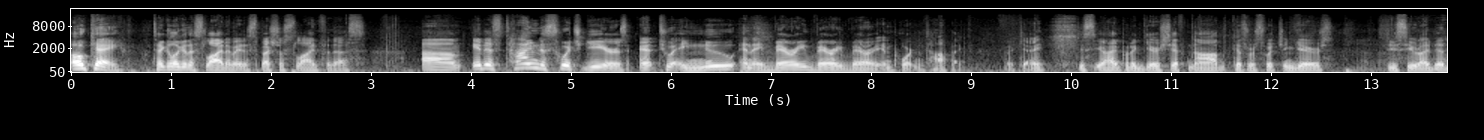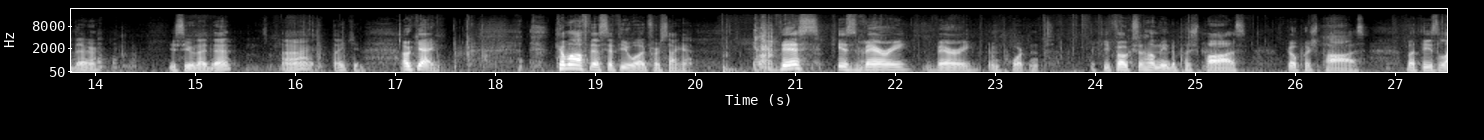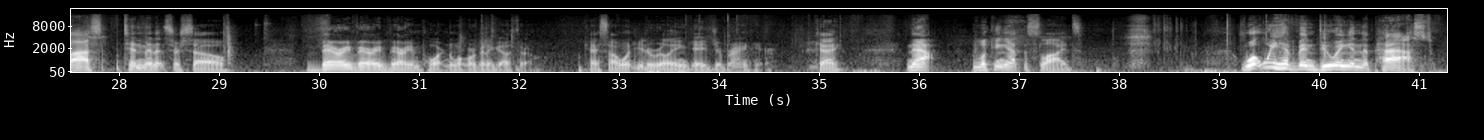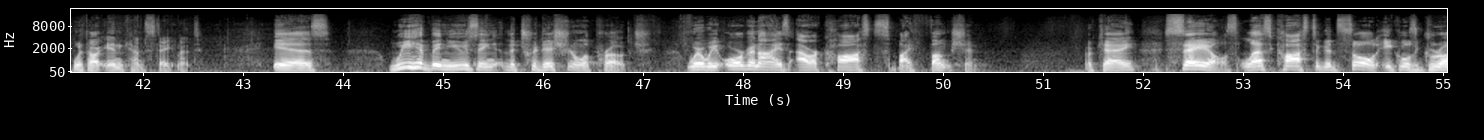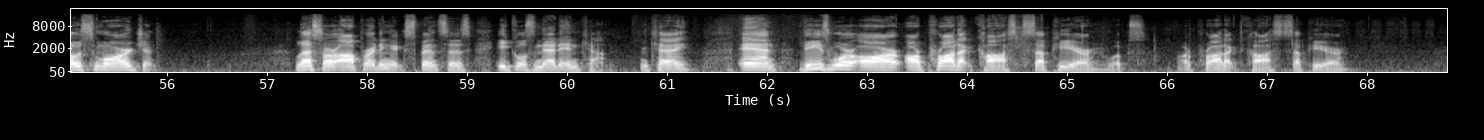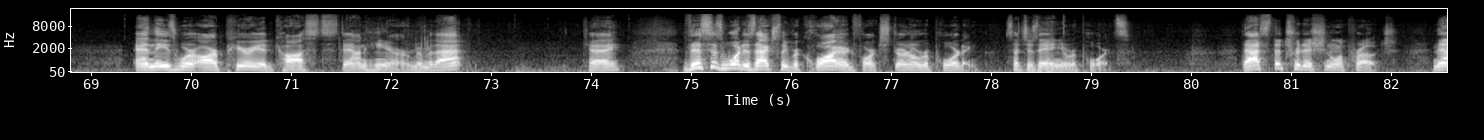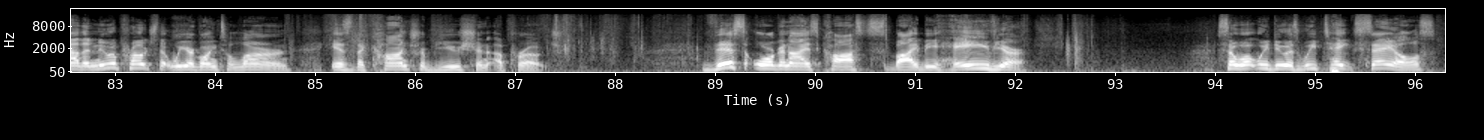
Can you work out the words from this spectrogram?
Okay, take a look at the slide. I made a special slide for this. Um, it is time to switch gears to a new and a very, very, very important topic. Okay, you see how I put a gear shift knob because we're switching gears? Do you see what I did there? You see what I did? All right, thank you. Okay, come off this if you would for a second. This is very, very important. If you folks at home need to push pause, go push pause. But these last 10 minutes or so, very, very, very important what we're going to go through. Okay, so I want you to really engage your brain here. Okay? Now, looking at the slides. What we have been doing in the past with our income statement is we have been using the traditional approach where we organize our costs by function. Okay? Sales, less cost of goods sold equals gross margin less our operating expenses equals net income, okay? And these were our, our product costs up here. Whoops, our product costs up here. And these were our period costs down here. Remember that? Okay? This is what is actually required for external reporting, such as annual reports. That's the traditional approach. Now, the new approach that we are going to learn is the contribution approach. This organized costs by behavior. So what we do is we take sales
